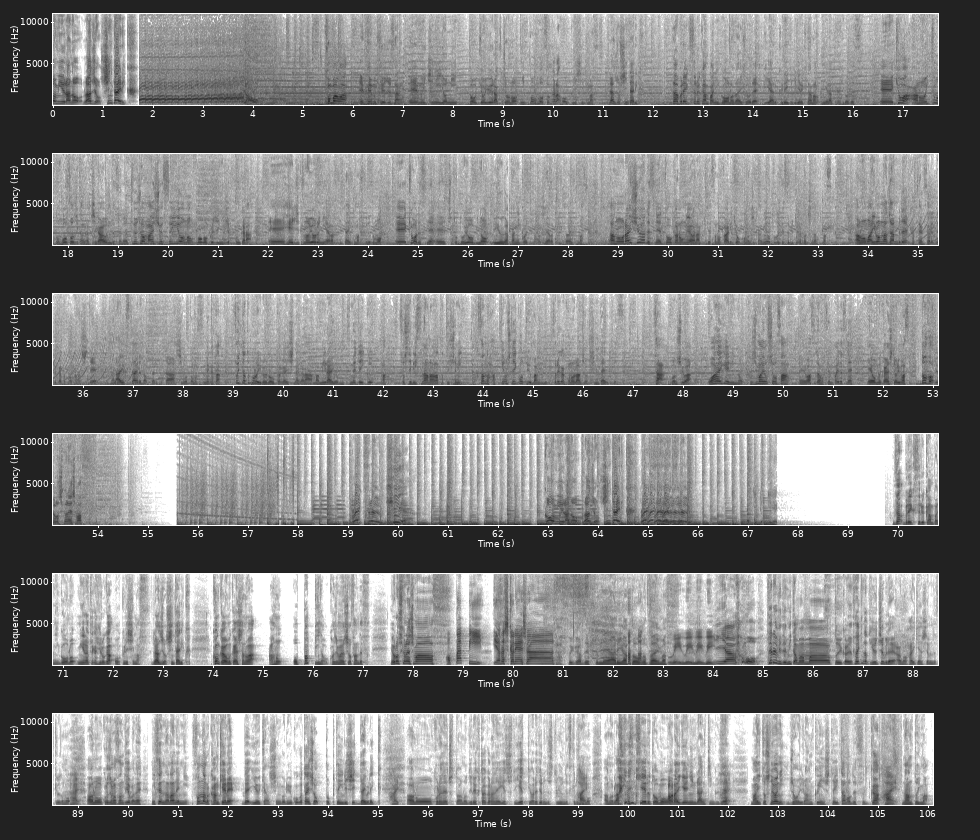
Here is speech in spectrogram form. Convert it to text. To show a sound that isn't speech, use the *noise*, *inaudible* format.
郷三浦のラジオ新大陸。こんばんは。FM93 AM1242 東京有楽町の日本放送からお送りしていきます。ラジオ新大陸。ザ・ブレイクスルーカンパニー GO の代表で PR クリエイティブディレクターの三浦貴大です、えー今日はあのいつもと放送時間が違うんですよね。通常毎週水曜の午後9時20分から、えー平日の夜にやらせていただいてますけれども、えー今日はですね、えちょっと土曜日の夕方にこうやって形でやらせていただいてます。あの来週はですね10日のオンエアはなくてその代わり今日この時間にお届けするという形になってます。あの、まあ、いろんなジャンルで活躍されている方とお話して、まあ、ライフスタイルだったりとか仕事の進め方そういったところをいろいろお伺いしながら、まあ、未来を見つめていく、まあ、そしてリスナーのあなたと一緒にたくさんの発見をしていこうという番組それがこのラジオ新大陸です。さあ今週はお笑い芸人の小島よしおさん、えー早稲田の先輩ですね、えーお迎えしております。どうぞよろしくお願いします。ブレイクスルー Here! 郷三浦のラジオ新大陸。ザ・ブレイクスルーカンパニー GO の三浦貴大がお送りします。ラジオ新大陸。今回お迎えしたのはあのおっぱっぴーの小島よしおさんです。よろしくお願いします。おっぱっぴーよろしくお願いします。さすがですね。ありがとうございます。ウェイウェイウェイウェイいやーもうテレビで見たまんまというか最近だと YouTube であの拝見してるんですけれども、はい。あの小島さんといえばね2007年に「そんなの関係ねえ」でユーキャン新語・流行語大賞トップ10入りし大ブレイク、はい。あのーこれねちょっとあのディレクターからね「いやちょっと言えって言われてるんです」と言うんですけれども、はい。あの来年消えると思うお笑い芸人ランキングで、はい。毎年のように上位ランクインしていたのですが、はい。なんと今はい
